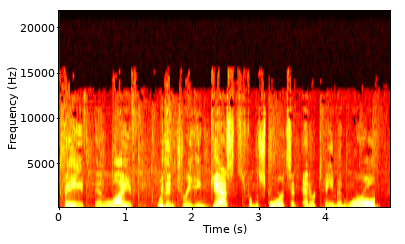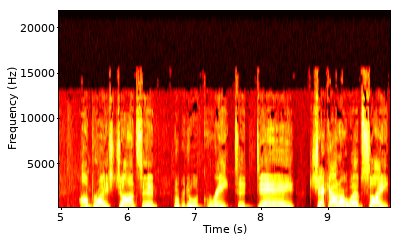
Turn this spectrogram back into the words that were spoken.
faith, and life with intriguing guests from the sports and entertainment world. I'm Bryce Johnson. Hope you're doing great today. Check out our website,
